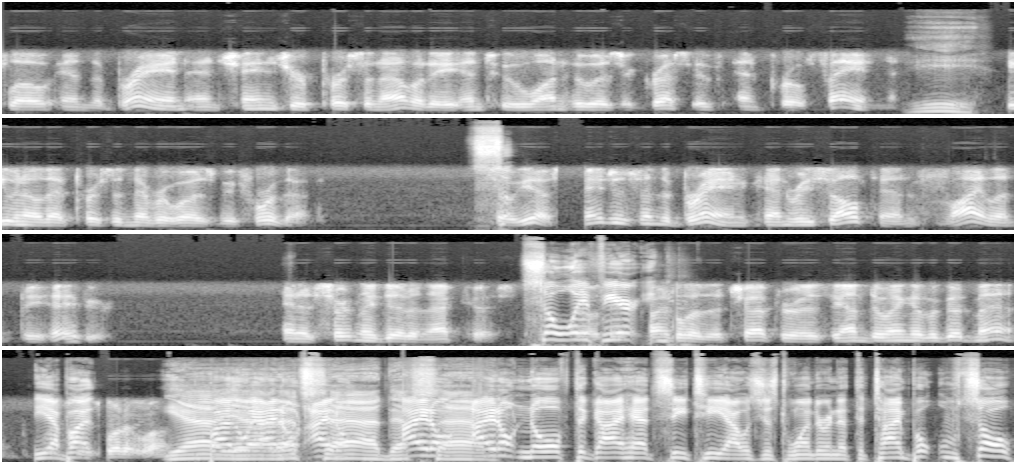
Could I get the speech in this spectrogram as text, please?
flow in the brain and change your personality into one who is aggressive and profane, Eee. even though that person never was before that. So, So, yes, changes in the brain can result in violent behavior. And it certainly did in that case. so if the you're title of the chapter is "The Undoing of a Good Man." Yeah, which but- what it was. Yeah, By the yeah, way, I don't, that's I sad. don't, that's I don't, sad. I don't know if the guy had CT. I was just wondering at the time. But so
